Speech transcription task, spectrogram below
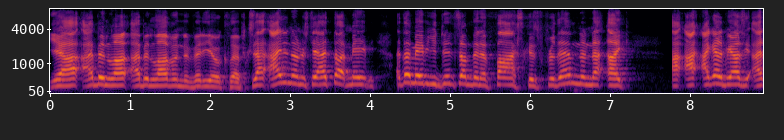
Yeah, I've been lo- I've been loving the video clips because I, I didn't understand. I thought maybe I thought maybe you did something at Fox because for them to not, like I, I, I got to be honest, you, I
